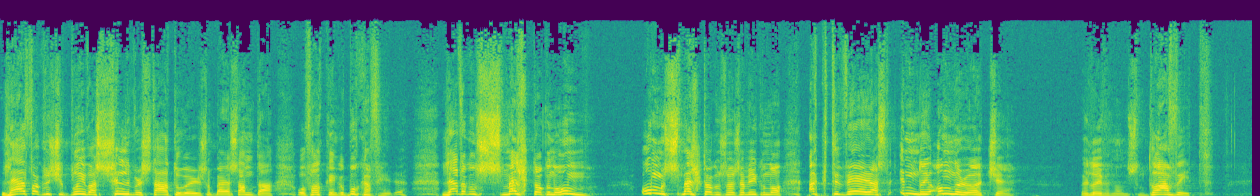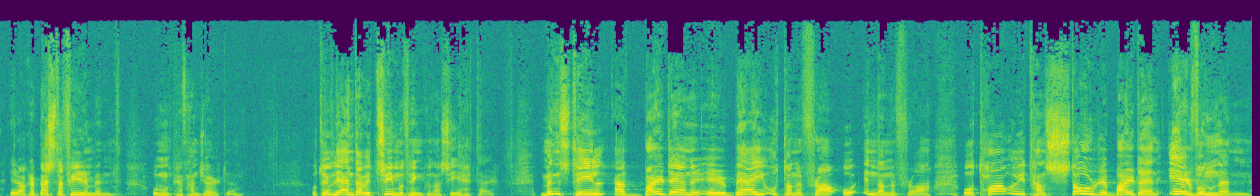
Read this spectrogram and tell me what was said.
Lät oss inte bliva silverstatuer som bara samta og folk kan boka det. Lät oss smälta dere om. Omsmelte dere så att vi kan aktiveras in i ånderöke. Vi lever någon som David er dere bästa firmynd om hva han gjør det. Og til vil jeg enda vi tre mot ting kunne si etter. Minns til at bardeene er bæg utanfra og innanfra, og ta ut hans store bardeien er vunnen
